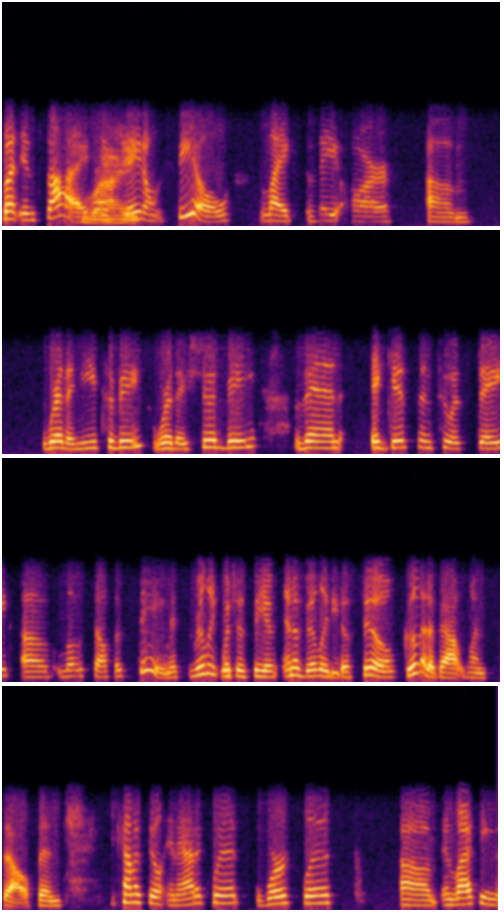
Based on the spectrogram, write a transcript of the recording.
but inside, Right. if they don't feel like they are um, where they need to be, where they should be, then it gets into a state of low self-esteem. It's really, which is the inability to feel good about oneself, and you kind of feel inadequate, worthless, um, and lacking.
